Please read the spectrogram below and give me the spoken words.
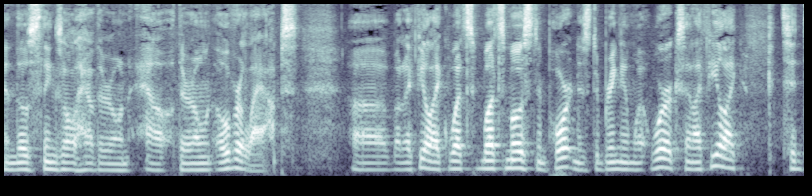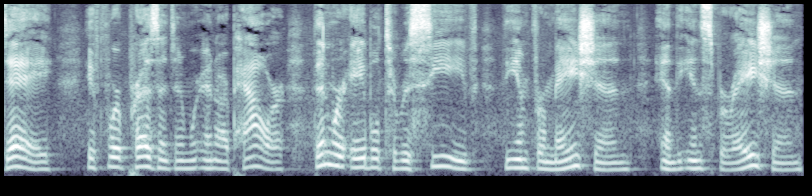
and those things all have their own uh, their own overlaps. Uh, but I feel like what's what's most important is to bring in what works, and I feel like today if we're present and we're in our power, then we're able to receive the information and the inspiration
